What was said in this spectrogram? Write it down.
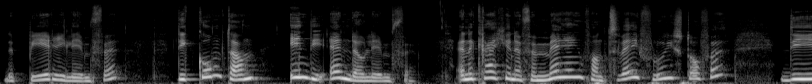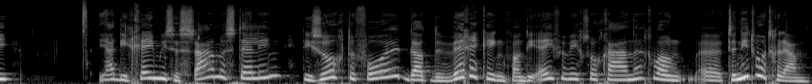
de perilymfe, die komt dan in die endolymfe. En dan krijg je een vermenging van twee vloeistoffen die ja, die chemische samenstelling die zorgt ervoor dat de werking van die evenwichtsorganen gewoon uh, teniet wordt gedaan.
